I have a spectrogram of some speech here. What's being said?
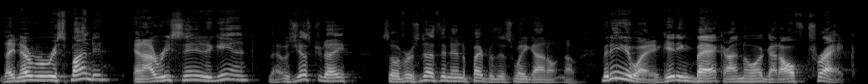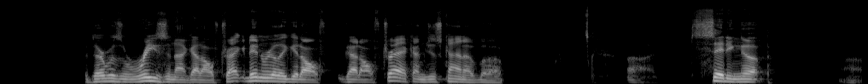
they never responded. And I resent it again. That was yesterday. So if there's nothing in the paper this week, I don't know. But anyway, getting back, I know I got off track, but there was a reason I got off track. I didn't really get off got off track. I'm just kind of uh, uh, setting up uh,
